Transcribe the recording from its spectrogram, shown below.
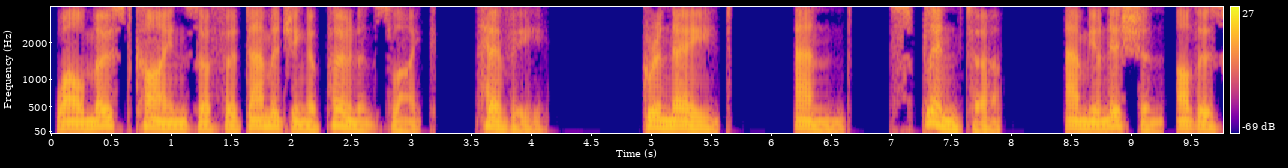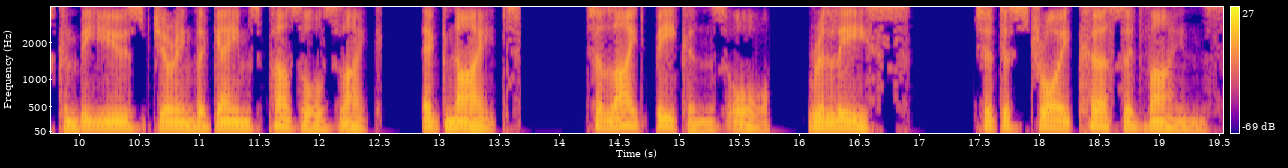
While most kinds are for damaging opponents like heavy, grenade, and splinter ammunition, others can be used during the game's puzzles like ignite to light beacons or release to destroy cursed vines.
